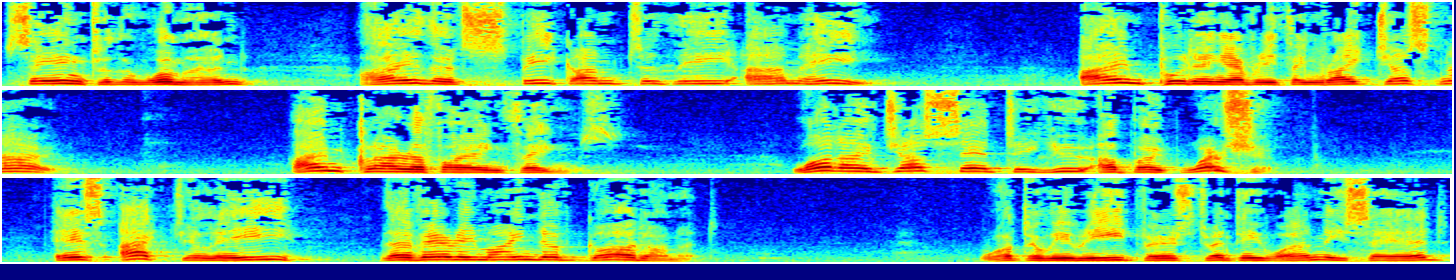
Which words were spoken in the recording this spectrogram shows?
saying to the woman, I that speak unto thee am he. I'm putting everything right just now. I'm clarifying things. What I've just said to you about worship is actually the very mind of God on it. What do we read? Verse 21, he said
